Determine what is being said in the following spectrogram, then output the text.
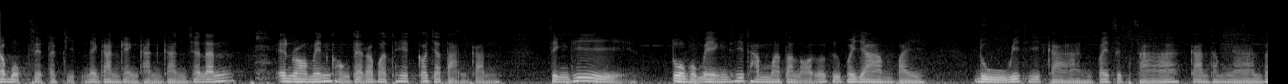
ระบบเศรษฐกิจในการแข่งขันกัน ฉะนั้น environment ของแต่ละประเทศก็จะต่างกัน สิ่งที่ตัวผมเองที่ทำมาตลอดก็คือพยายามไปดูวิธีการไปศึกษาการทำงาน ไป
